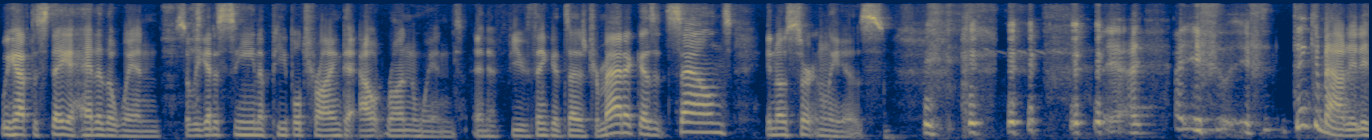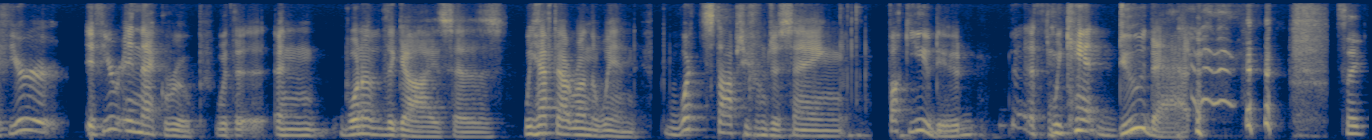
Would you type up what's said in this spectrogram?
we have to stay ahead of the wind. So we get a scene of people trying to outrun wind. And if you think it's as dramatic as it sounds, it most certainly is. I, I, if if think about it, if you're if you're in that group with the, and one of the guys says we have to outrun the wind, what stops you from just saying "fuck you, dude"? We can't do that. It's like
